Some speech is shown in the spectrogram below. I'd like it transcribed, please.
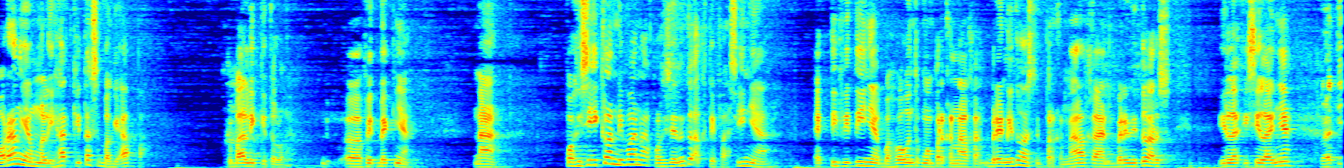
orang yang melihat kita sebagai apa? Kebalik gitu loh eh, feedbacknya. Nah posisi iklan di mana? Posisi itu aktivasinya activity-nya bahwa untuk memperkenalkan brand itu harus diperkenalkan brand itu harus ila- istilahnya Berarti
